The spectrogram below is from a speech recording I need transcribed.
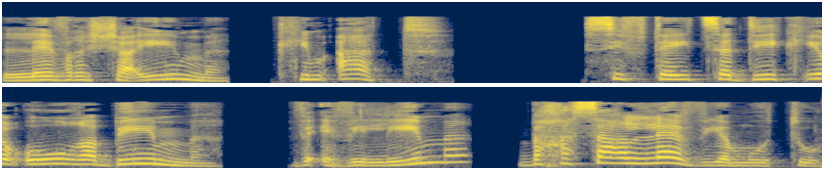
לב רשעים כמעט. שפתי צדיק יראו רבים, ואווילים בחסר לב ימותו.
